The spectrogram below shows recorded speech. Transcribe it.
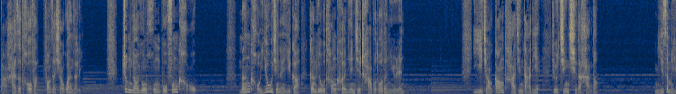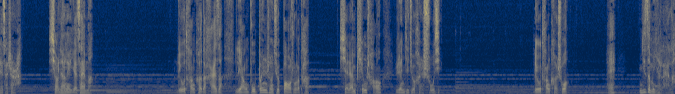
把孩子头发放在小罐子里，正要用红布封口，门口又进来一个跟刘堂客年纪差不多的女人，一脚刚踏进大殿，就惊奇地喊道：“你怎么也在这儿啊？”小亮亮也在吗？刘堂客的孩子两步奔上去抱住了他，显然平常人家就很熟悉。刘堂客说：“哎，你怎么也来了？”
